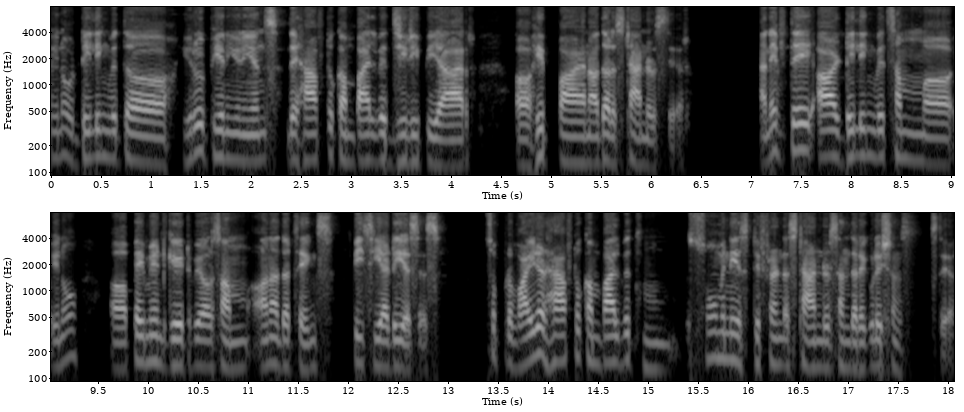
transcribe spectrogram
you know, dealing with the European unions, they have to compile with GDPR, uh, HIPAA, and other standards there and if they are dealing with some uh, you know uh, payment gateway or some another things PCI DSS so provider have to compile with so many different standards and the regulations there.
